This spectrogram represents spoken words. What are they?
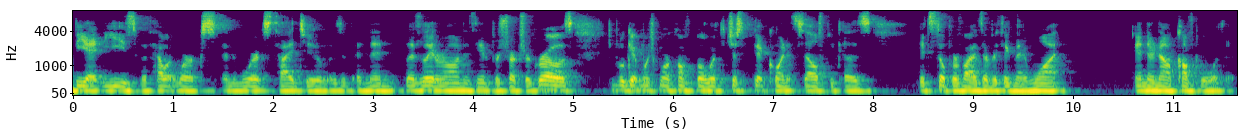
be at ease with how it works and where it's tied to. And then as later on, as the infrastructure grows, people get much more comfortable with just Bitcoin itself because it still provides everything they want and they're now comfortable with it.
